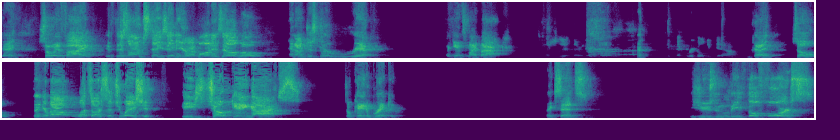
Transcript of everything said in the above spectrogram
Okay. So if I if this arm stays in here, I'm on his elbow, and I'm just gonna rip against my back. Especially if they're like wriggle to get out. Okay? So think about what's our situation? He's choking us. It's okay to break him. Make sense? He's using lethal force.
